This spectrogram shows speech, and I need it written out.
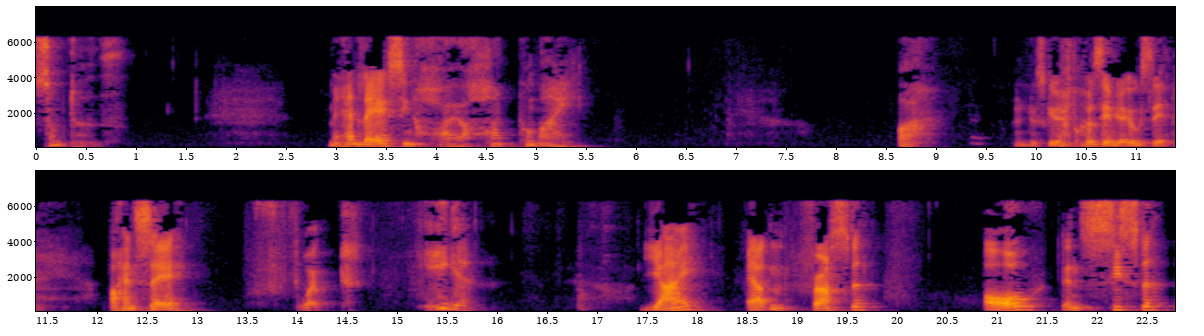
som død. Men han lagde sin højre hånd på mig. Og nu skal jeg prøve at se, om jeg kan huske det. Og han sagde, frygt ikke. Jeg er den første og den sidste,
